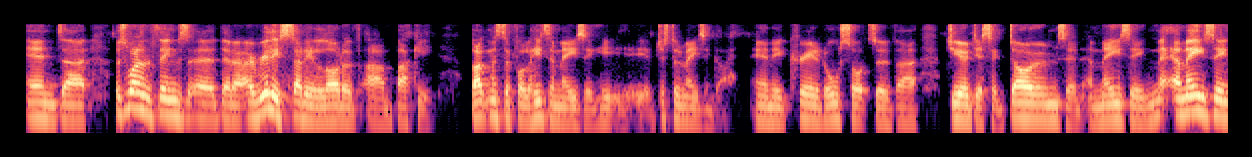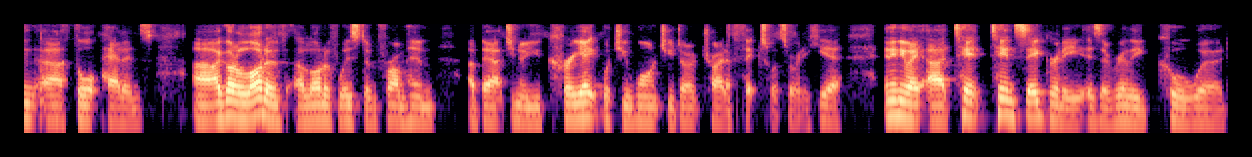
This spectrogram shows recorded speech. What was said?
And uh, it was one of the things uh, that I really studied a lot of um, Bucky. Buckminster Fuller, he's amazing. He just an amazing guy. And he created all sorts of uh, geodesic domes and amazing, amazing uh, thought patterns. Uh, I got a lot of a lot of wisdom from him about, you know, you create what you want, you don't try to fix what's already here. And anyway, tensegrity is a really cool word.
